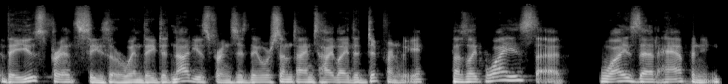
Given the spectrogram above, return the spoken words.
they use parentheses or when they did not use parentheses, they were sometimes highlighted differently. I was like, why is that? Why is that happening?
